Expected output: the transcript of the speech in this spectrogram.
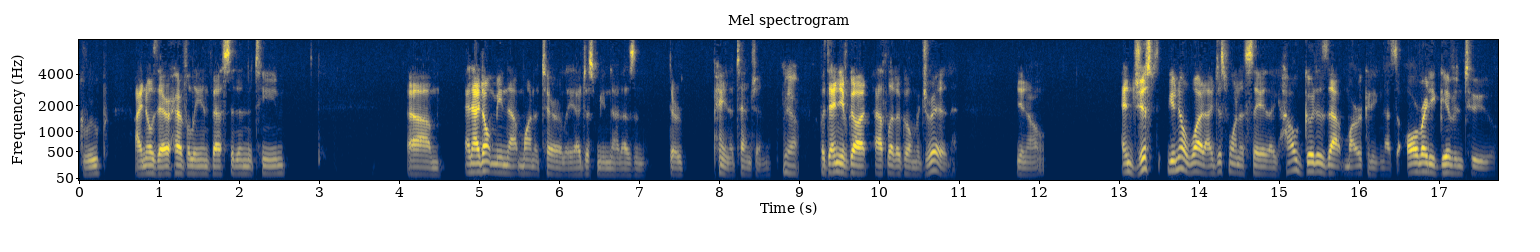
group. I know they're heavily invested in the team. Um, and I don't mean that monetarily. I just mean that as in they're paying attention. Yeah. But then you've got Atletico Madrid, you know, and just you know what? I just want to say like how good is that marketing that's already given to you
